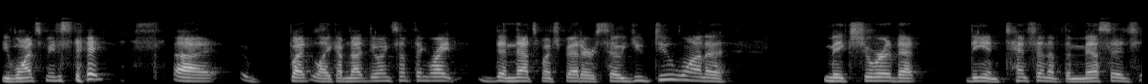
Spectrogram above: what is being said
he wants me to stay uh, but like i'm not doing something right then that's much better. So you do want to make sure that the intention of the message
